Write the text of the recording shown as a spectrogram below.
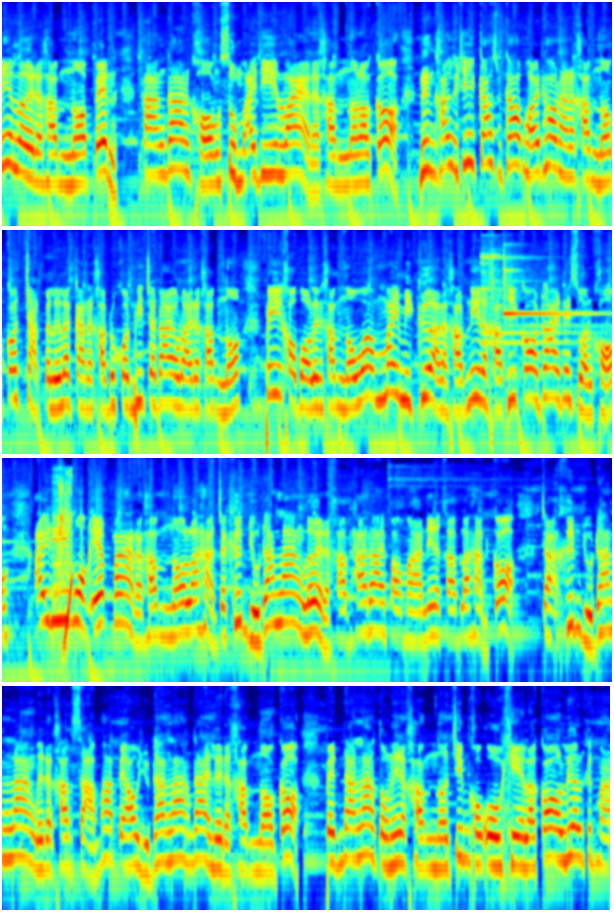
นี่เลยนะครับเนาะเป็นทางด้านของสุ่ม ID แรกนะครับเนาะแล้วก็หนึ่งครั้งอยู่ที่ 99 point เท่านั้นนะครับเนาะก็จัดไปเลยละกันนะครับทุกคนพี่จะได้อะไรนะครับเนาะพี่เขาบอกเลยครับเนาะว่าไม่มีเกลือนะครับนี่นะครับพี่ก็ได้ในส่วนของ ID หมวก F มานะครับเนาะรหัสจะขึ้นอยู่ด้านล่างเลยนะครับถ้าได้ประมาณนี้นะครับรหัสก็จะขึ้นอยู่ด้านล่างเลยนะครับสามารถไปเอาอยู่ด้านล่างได้เลยนะครับเนาะก็เป็นด้านล่างตรงนี้นะครับเนาะจิ้มของโอเค แล้วก็เลื่อนขึ้นมา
